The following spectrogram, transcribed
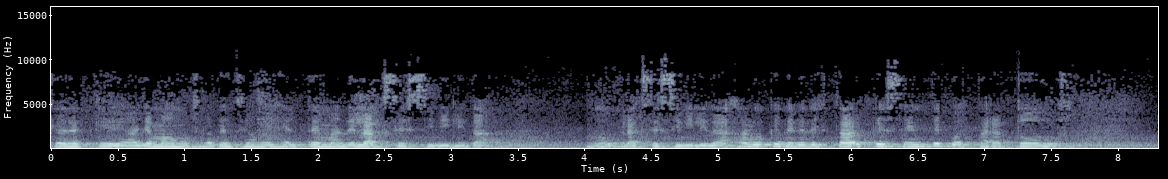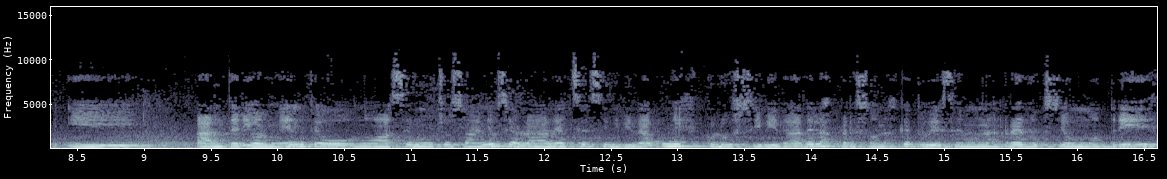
que, que ha llamado mucho la atención es el tema de la accesibilidad. ¿no? La accesibilidad es algo que debe de estar presente pues para todos y anteriormente o no hace muchos años se hablaba de accesibilidad con exclusividad de las personas que tuviesen una reducción motriz,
